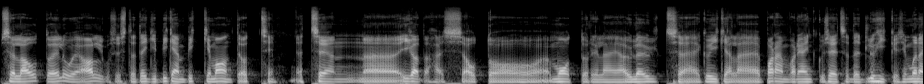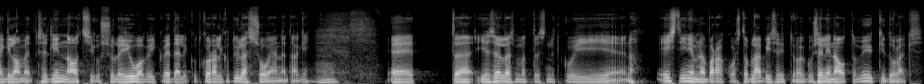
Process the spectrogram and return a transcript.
selle auto eluea alguses ta tegi pigem pikki maanteeotsi, et see on äh, igatahes auto mootorile ja üleüldse kõigele parem variant kui see, et sa teed lühikesi mõnekilomeetriseid linnaotsi, kus sul ei jõua kõik vedelikud korralikult üles soojenedagi mm. -hmm. et äh, ja selles mõttes nüüd, kui noh, Eesti inimene paraku ostab läbisõitu, aga kui selline auto müüki tuleks,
